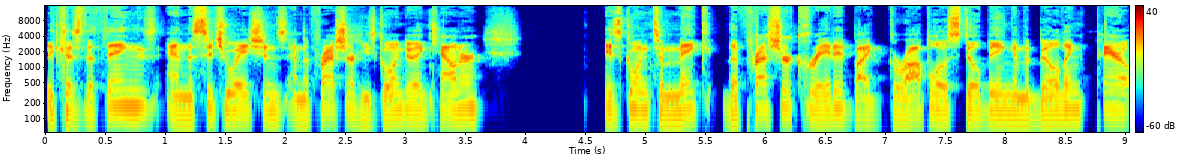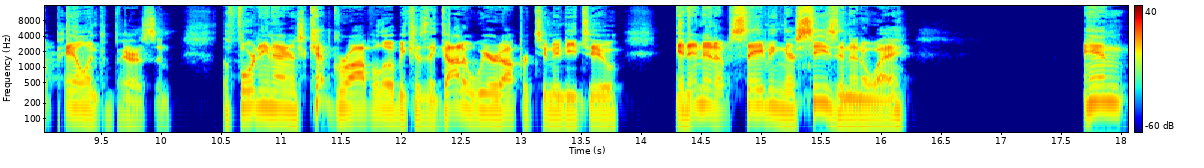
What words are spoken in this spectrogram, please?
because the things and the situations and the pressure he's going to encounter is going to make the pressure created by Garoppolo still being in the building pale, pale in comparison. The 49ers kept Garoppolo because they got a weird opportunity to and ended up saving their season in a way. And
